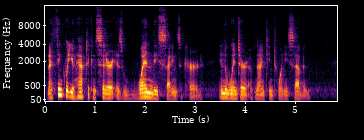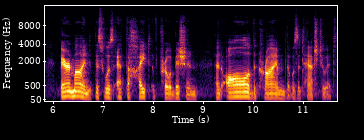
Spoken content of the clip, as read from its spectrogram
And I think what you have to consider is when these sightings occurred, in the winter of 1927. Bear in mind, this was at the height of Prohibition and all of the crime that was attached to it.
